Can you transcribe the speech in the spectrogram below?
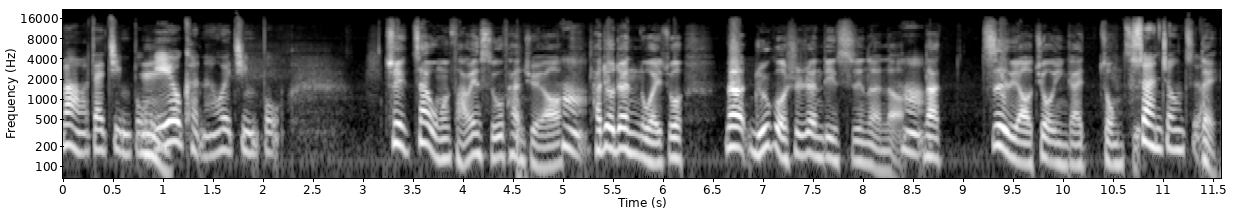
办法再进步，嗯、也有可能会进步。所以在我们法院实务判决哦，嗯、他就认为说，那如果是认定失能了，嗯、那治疗就应该终止，算终止。对。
